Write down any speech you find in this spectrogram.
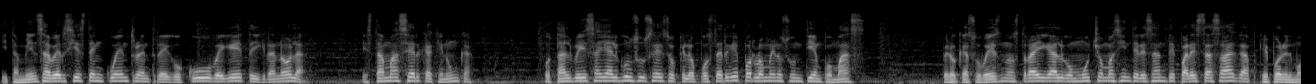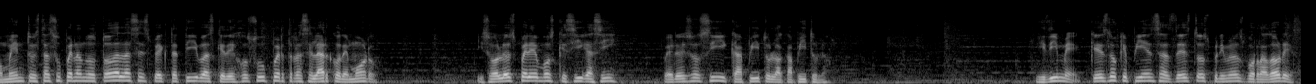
Y también saber si este encuentro entre Goku, Vegeta y Granola está más cerca que nunca, o tal vez hay algún suceso que lo postergue por lo menos un tiempo más pero que a su vez nos traiga algo mucho más interesante para esta saga que por el momento está superando todas las expectativas que dejó Super tras el arco de Moro. Y solo esperemos que siga así, pero eso sí, capítulo a capítulo. Y dime, ¿qué es lo que piensas de estos primeros borradores?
